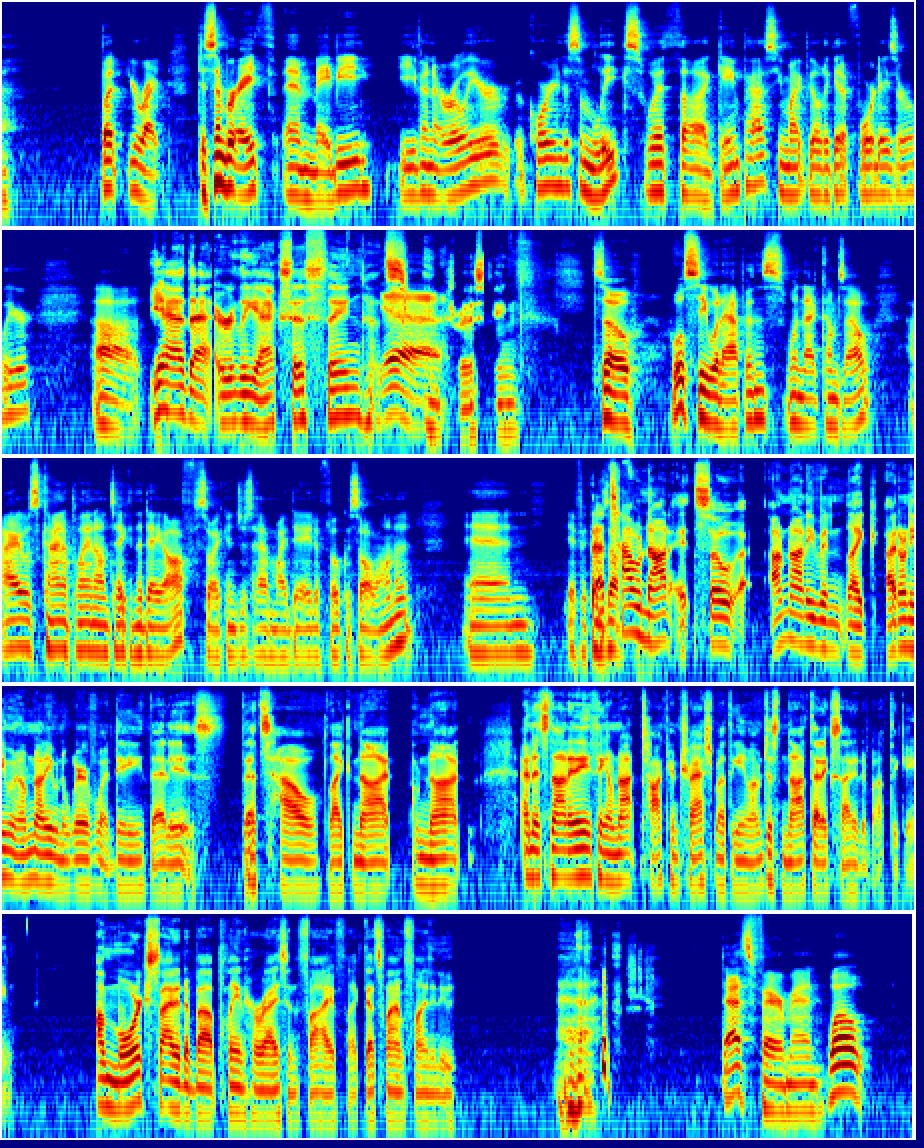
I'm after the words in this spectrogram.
but you're right. December 8th and maybe even earlier, according to some leaks with uh, Game Pass, you might be able to get it four days earlier. Uh, yeah, that early access thing. That's Yeah. interesting. so we'll see what happens when that comes out. I was kind of planning on taking the day off so I can just have my day to focus all on it. And if it comes out That's out, how not. it- So uh, I'm not even like I don't even I'm not even aware of what day that is. That's how like not I'm not, and it's not anything. I'm not talking trash about the game. I'm just not that excited about the game. I'm more excited about playing Horizon Five. Like that's why I'm finding new. That's fair, man. Well,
